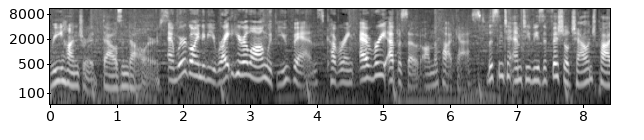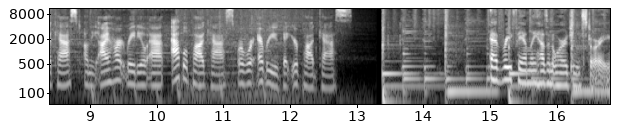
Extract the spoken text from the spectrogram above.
$300,000. And we're going to be right here along with you fans, covering every episode on the podcast. Listen to MTV's official Challenge podcast on the iHeartRadio app, Apple Podcasts, or wherever you get your podcasts. Every family has an origin story,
